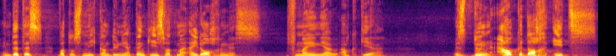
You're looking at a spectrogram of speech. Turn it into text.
en dit is wat ons nie kan doen nie. Ek dink hier's wat my uitdaging is vir my en jou elke keer. Is doen elke dag iets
